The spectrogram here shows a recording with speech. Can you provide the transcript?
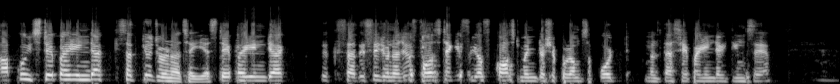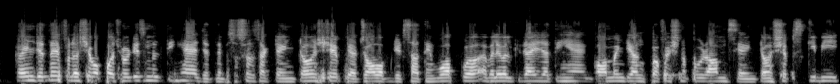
आपको स्टेप हेड इंडिया के साथ क्यों जुड़ना चाहिए? स्टेप हेड इंडिया के साथ इसलिए जुड़ना चाहिए फ़र्स्ट है कि free of cost mentorship programme support मिलता है स्टेप हेड इंडिया की टीम से। कहीं जितने फेलोशिप अपॉर्चुनिटीज़ मिलती हैं, जितने भी सोशल सेक्टर इंटर्नशिप या जॉब अपडेट्स आते हैं, वो आपको अवेलेबल कराई जाती हैं। गवर्नमेंट यंग प्रोफेशनल प्रोग्राम्स या इंटर्नशिप्स की भी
